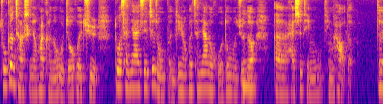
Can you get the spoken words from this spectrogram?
住更长时间的话，可能我就会去多参加一些这种本地人会参加的活动。我觉得呃，还是挺挺好的。对，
